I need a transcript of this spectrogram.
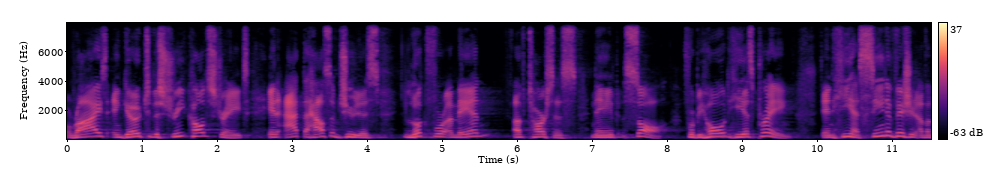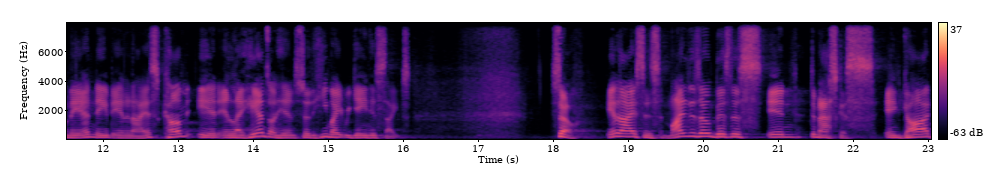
"Arise and go to the street called Straight, and at the house of Judas, look for a man of Tarsus named Saul, for behold, he is praying." And he has seen a vision of a man named Ananias come in and lay hands on him so that he might regain his sight. So, Ananias is minding his own business in Damascus, and God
